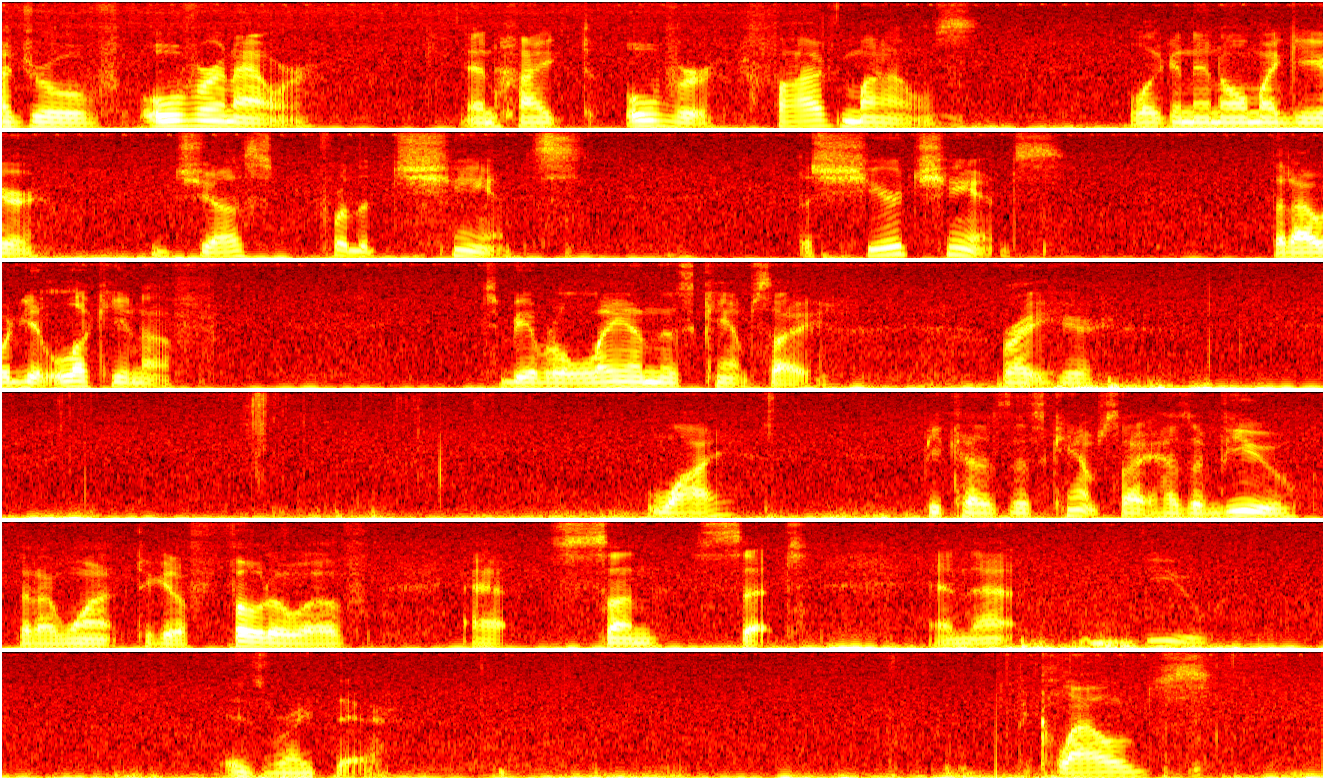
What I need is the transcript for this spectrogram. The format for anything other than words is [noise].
I drove over an hour and hiked over five miles lugging in all my gear just for the chance, the sheer chance that I would get lucky enough to be able to land this campsite right here. Why? Because this campsite has a view that I want to get a photo of at sunset. And that view is right there. The clouds,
